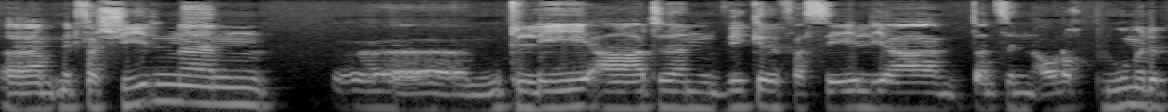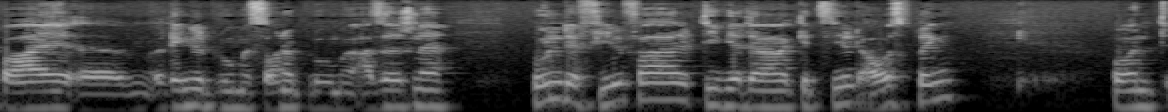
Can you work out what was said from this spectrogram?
äh, mit verschiedenen äh, Kleearten, Wicke, Phacelia, dann sind auch noch Blumen dabei, äh, Ringelblume, Sonneblume. Also das ist eine bunte Vielfalt, die wir da gezielt ausbringen. Und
